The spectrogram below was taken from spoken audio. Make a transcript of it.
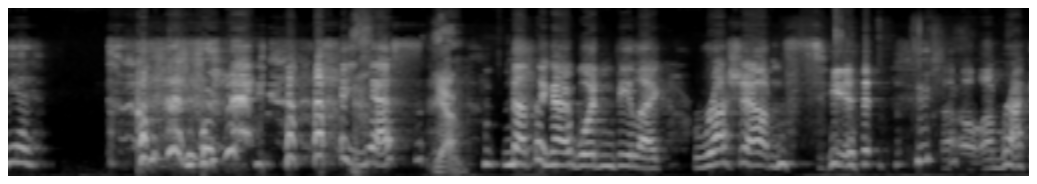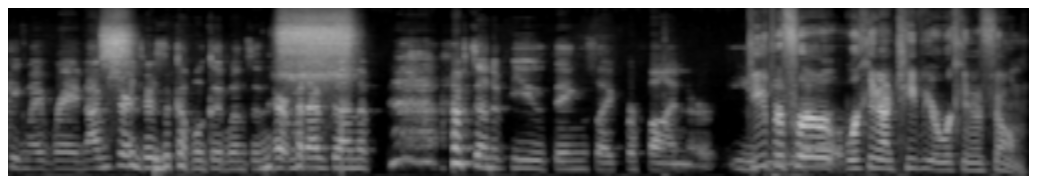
yeah. yes. Yeah. Nothing I wouldn't be like, rush out and see it. oh, I'm racking my brain. I'm sure there's a couple good ones in there, but I've done a, I've done a few things like for fun or. Do you prefer little- working on TV or working in film?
